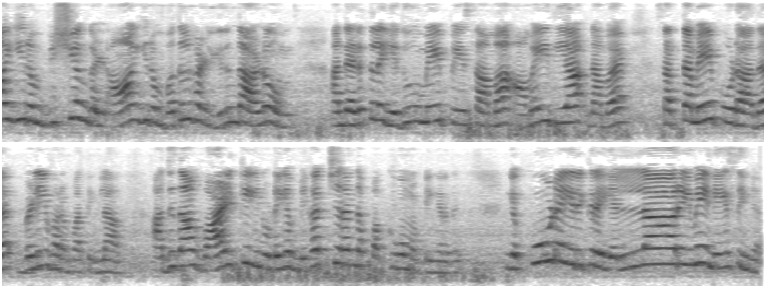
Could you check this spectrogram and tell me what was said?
ஆயிரம் விஷயங்கள் ஆயிரம் பதில்கள் இருந்தாலும் அந்த இடத்துல எதுவுமே பேசாம அமைதியா நம்ம சத்தமே போடாத வெளியே வரோம் பாத்தீங்களா? அதுதான் வாழ்க்கையினுடைய மிகச்சிறந்த பக்குவம் அப்படிங்கிறது. இங்க கூட இருக்கிற எல்லாரையுமே நேசிங்க.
